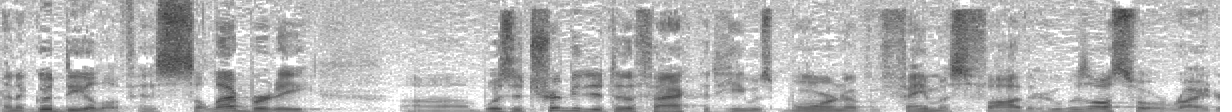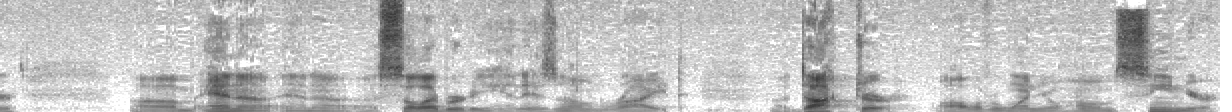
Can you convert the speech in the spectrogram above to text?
And a good deal of his celebrity uh, was attributed to the fact that he was born of a famous father who was also a writer um, and, a, and a, a, celebrity in his own right. Uh, Dr. Oliver Wendell Holmes Sr.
